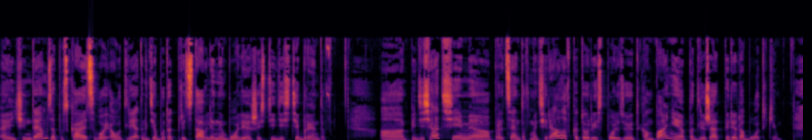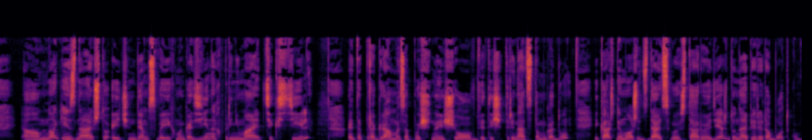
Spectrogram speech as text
H&M запускает свой аутлет, где будут представлены более 60 брендов. 57% а, материалов, которые использует компания, подлежат переработке. А, многие знают, что H&M в своих магазинах принимает текстиль, эта программа запущена еще в 2013 году, и каждый может сдать свою старую одежду на переработку.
